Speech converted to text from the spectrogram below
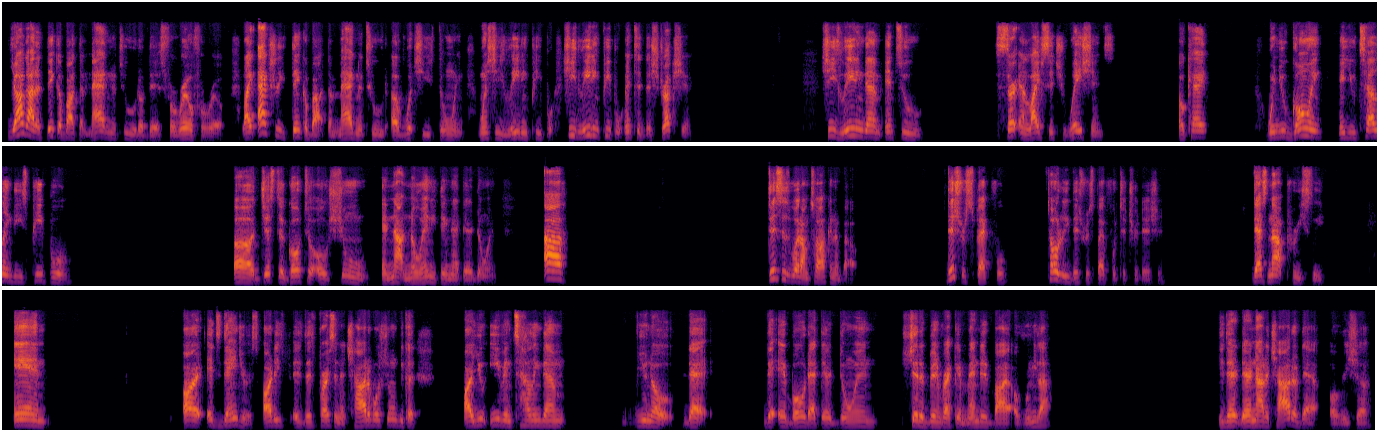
Y'all got to think about the magnitude of this for real, for real. Like, actually think about the magnitude of what she's doing when she's leading people. She's leading people into destruction. She's leading them into certain life situations. Okay. When you going and you telling these people uh just to go to Oshun and not know anything that they're doing. Uh this is what I'm talking about. Disrespectful, totally disrespectful to tradition. That's not priestly. And are it's dangerous. Are these is this person a child of Oshun? Because are you even telling them, you know, that the Ebo that they're doing should have been recommended by Orunmila? They're, they're not a child of that Orisha.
